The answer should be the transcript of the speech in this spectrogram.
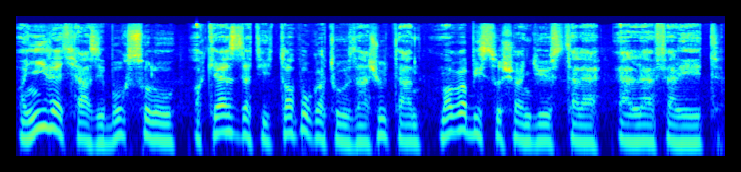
A nyíregyházi boxoló a kezdeti tapogatózás után magabiztosan győzte le ellenfelét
